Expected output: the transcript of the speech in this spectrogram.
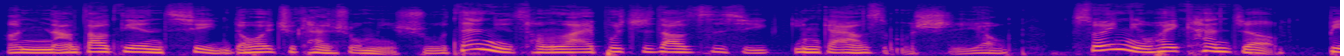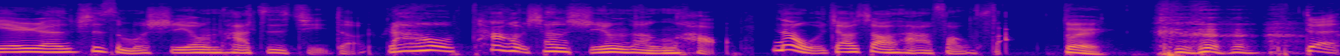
啊，你拿到电器，你都会去看说明书，但你从来不知道自己应该要怎么使用，所以你会看着别人是怎么使用他自己的，然后他好像使用的很好，那我就要照他的方法。对。对，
